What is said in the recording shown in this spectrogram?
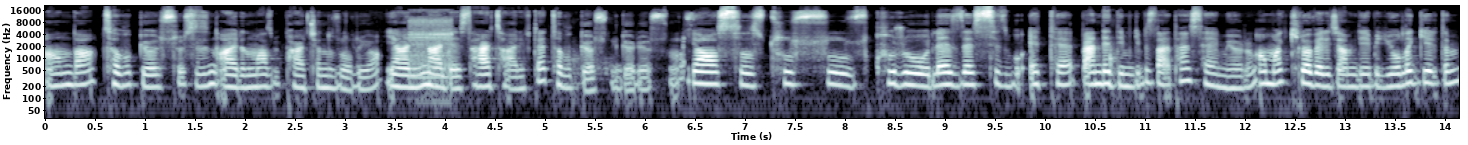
anda tavuk göğsü sizin ayrılmaz bir parçanız oluyor. Yani neredeyse her tarifte tavuk göğsünü görüyorsunuz. Yağsız, tuzsuz, kuru, lezzetsiz bu ete ben dediğim gibi zaten sevmiyorum. Ama kilo vereceğim diye bir yola girdim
